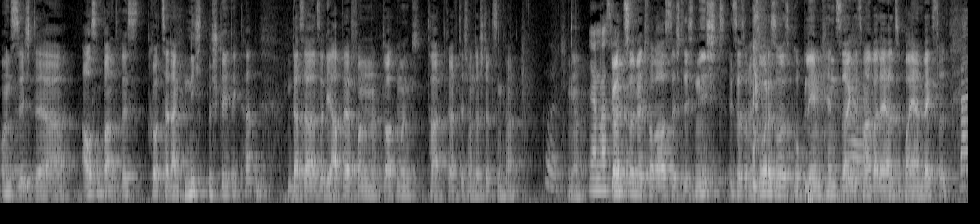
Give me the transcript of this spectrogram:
und sich der Außenbandriss Gott sei Dank nicht bestätigt hat und dass er also die Abwehr von Dortmund tatkräftig unterstützen kann. Gut. Ja. Ja, und was Götze wird voraussichtlich nicht, ist ja sowieso das, so das Problemkind, sage ich jetzt mal, weil er halt zu Bayern wechselt. War,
